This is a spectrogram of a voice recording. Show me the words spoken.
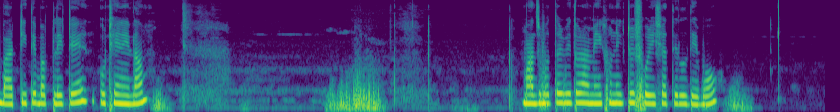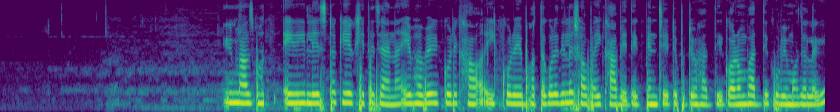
বাটিতে বা প্লেটে উঠিয়ে নিলাম। মাছ ভর্তার ভিতর আমি এখন একটু সরিষা তেল দেব। এই মাছ ভর্ত এই লেজটা কেউ খেতে চায় না। এভাবে করে খাওয়া করে ভর্তা করে দিলে সবাই খাবে। দেখবেন চেটে পুটে ভাত দিয়ে, গরম ভাত দিয়ে খুবই মজা লাগে।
